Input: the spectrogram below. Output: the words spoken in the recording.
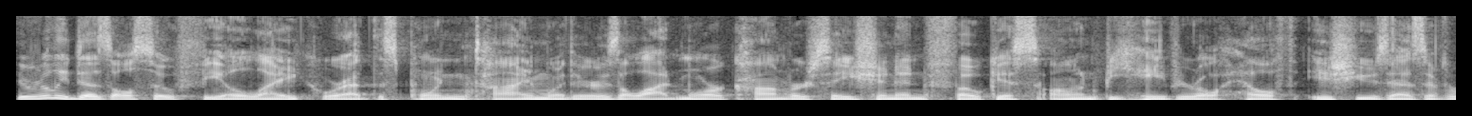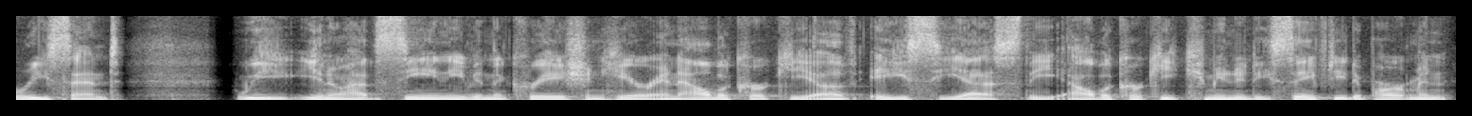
it really does also feel like we're at this point in time where there is a lot more conversation and focus on behavioral health issues as of recent. We, you know, have seen even the creation here in Albuquerque of ACS, the Albuquerque Community Safety Department.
